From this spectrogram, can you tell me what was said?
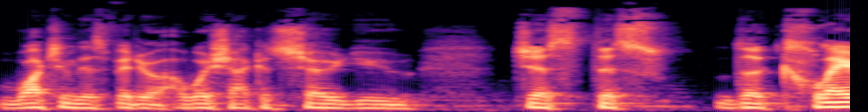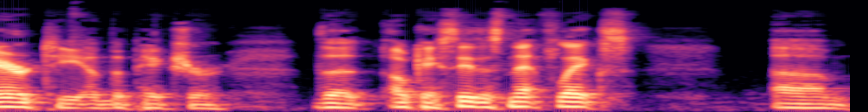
watching this video. I wish I could show you just this the clarity of the picture. The okay, see this Netflix um,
